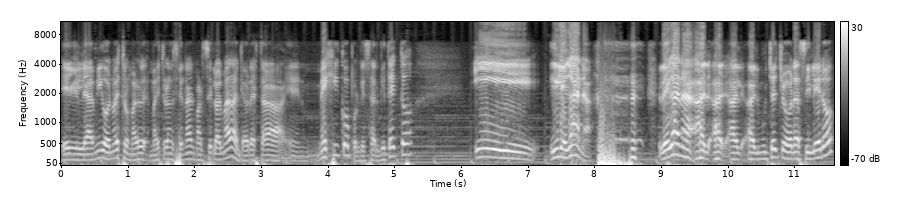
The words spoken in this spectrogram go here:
el amigo nuestro, maestro nacional Marcelo Almada, que ahora está en México porque es arquitecto, y, y le gana. le gana al, muchacho brasilero.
